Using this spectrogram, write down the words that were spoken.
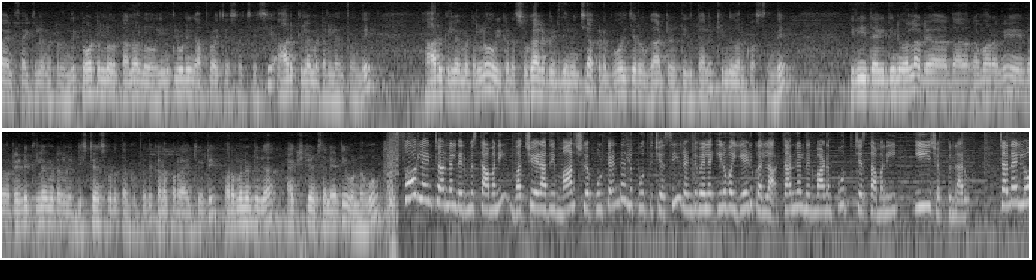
point five kilometre ఉంది. టోటల్ టన్నల్ ఇన్క్లూడింగ్ అప్రోచెస్ వచ్చేసి ఆరు కిలోమీటర్ లెంత్ ఉంది. ఆరు కిలోమీటర్లు ఇక్కడ సుగాలి బిడిది నుంచి అక్కడ గోల్చెరువు ఘాట్ దిగుతాను కింది వరకు వస్తుంది. ఇది ద- దీనివల్ల రమారమి రెండు కిలోమీటర్ల డిస్టెన్స్ కూడా తగ్గుతుంది. కడప రాయచోటి పర్మనెంట్గా యాక్సిడెంట్స్ అనేటివి ఉండవు. ఫోర్ లైన్ టన్నెల్ నిర్మిస్తామని వచ్చేడాది మార్చిలోపు టెండర్లు పూర్తి చేసి రెండు వేల ఇరవై ఏడు కల్లా టన్నెల్ నిర్మాణం పూర్తి చేస్తామని ఈ చెప్తున్నారు. టనెల్లో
